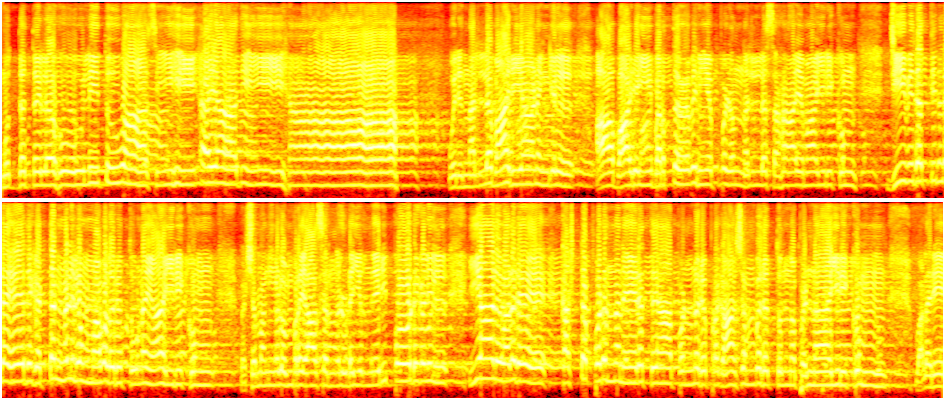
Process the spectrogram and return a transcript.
മുദ്ദത്ത് ലഹൂലി തുവാസി ഒരു നല്ല ഭാര്യയാണെങ്കിൽ ആ ഭാര്യ ഈ ഭർത്താവിന് എപ്പോഴും നല്ല സഹായമായിരിക്കും. ജീവിതത്തിന്റെ ഏത് ഘട്ടങ്ങളിലും അവൾ ഒരു തുണയായിരിക്കും. വിഷമങ്ങളും പ്രയാസങ്ങളുടെയും നെരിപ്പോടുകളിൽ ഇയാൾ വളരെ കഷ്ടപ്പെടുന്ന നേരത്തെ ആ പെണ്ണൊരു പ്രകാശം വരുത്തുന്ന പെണ്ണായിരിക്കും. വളരെ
